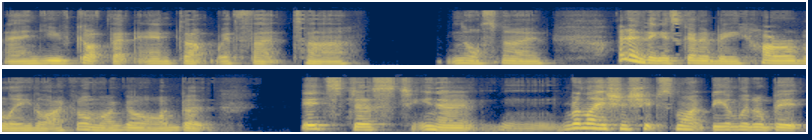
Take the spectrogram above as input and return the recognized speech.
and you've got that amped up with that uh, North Node. I don't think it's going to be horribly like, oh my God, but it's just, you know, relationships might be a little bit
